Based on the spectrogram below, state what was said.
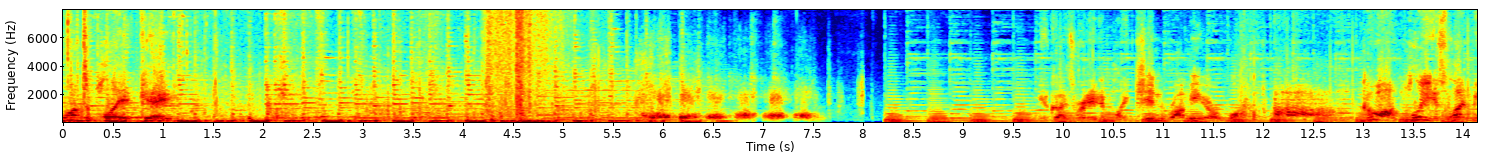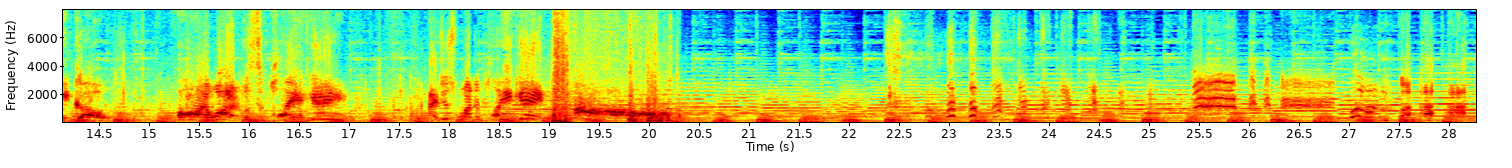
want to play a game. You guys ready to play gin rummy or what? Ah, come on, please, let me go. All I wanted was to play a game. I just wanted to play a game. Ah!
